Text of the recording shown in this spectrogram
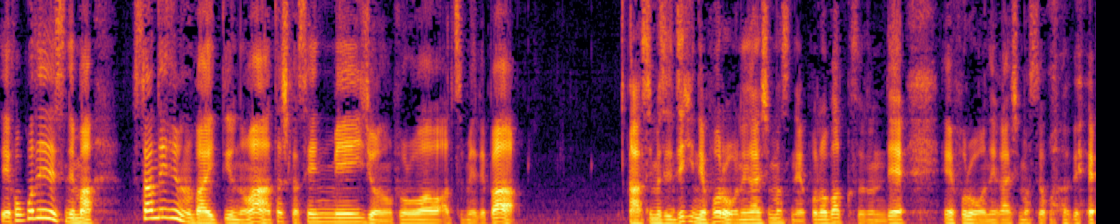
えー、ここでですね、まあ、スタンデーフェムの場合っていうのは、確か1000名以上のフォロワーを集めれば、あ、すいません。ぜひね、フォローお願いしますね。フォローバックするんで、えー、フォローお願いしますということで、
